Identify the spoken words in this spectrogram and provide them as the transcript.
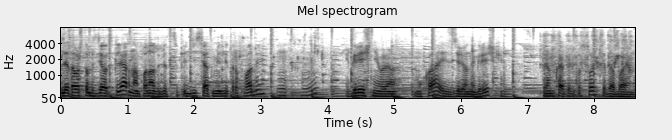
Для того, чтобы сделать кляр, нам понадобится 50 мл воды и гречневая мука из зеленой гречки. Прям капельку сольки добавим,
